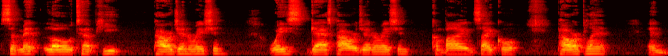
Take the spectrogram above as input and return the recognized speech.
cement low temp heat power generation, waste gas power generation, combined cycle power plant, and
